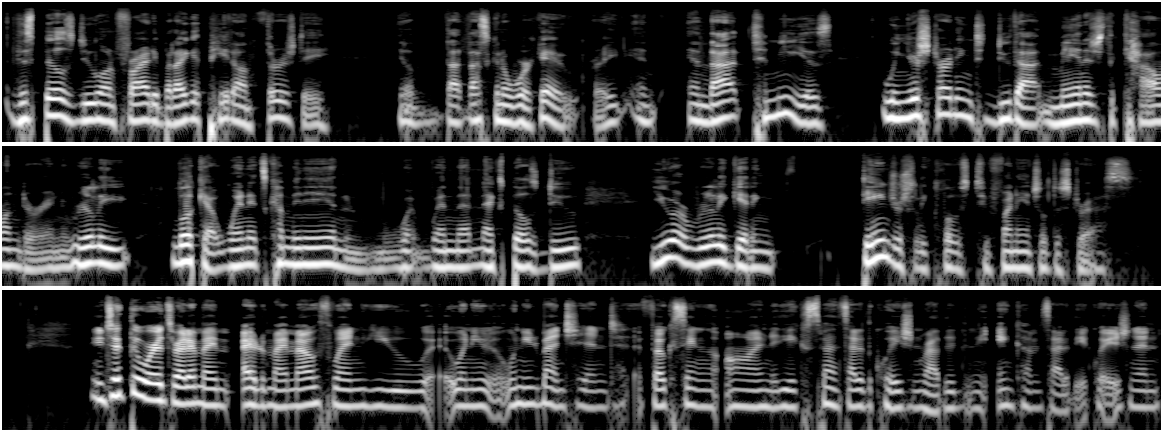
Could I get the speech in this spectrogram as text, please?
this bill's due on Friday, but I get paid on Thursday. You know, that that's going to work out, right? And and that to me is when you're starting to do that, manage the calendar and really look at when it's coming in and when, when that next bill's due, you are really getting dangerously close to financial distress. You took the words right out of my out of my mouth when you when you when you mentioned focusing on the expense side of the equation rather than the income side of the equation. And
